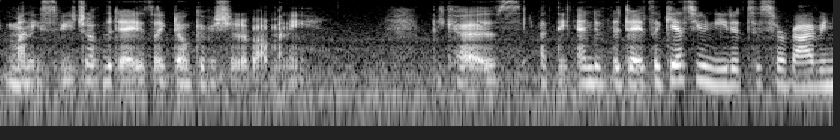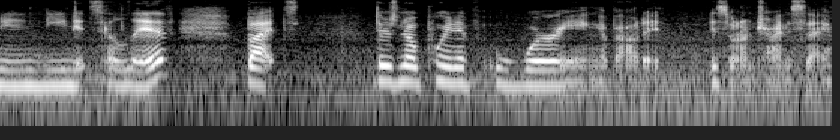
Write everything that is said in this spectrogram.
money speech of the day. It's like don't give a shit about money. Because at the end of the day it's like yes you need it to survive and you need it to live but there's no point of worrying about it is what i'm trying to say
